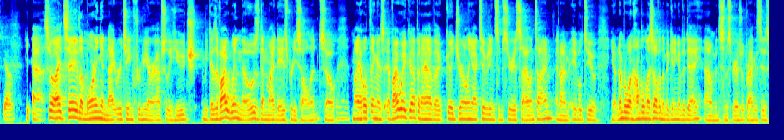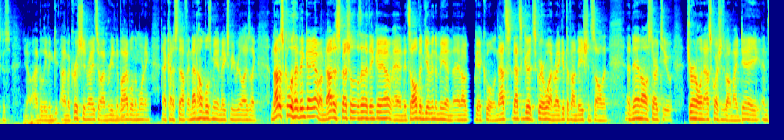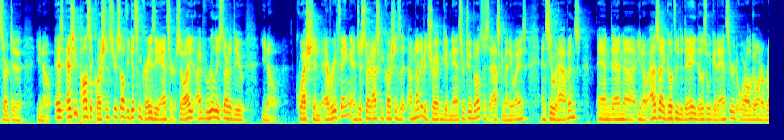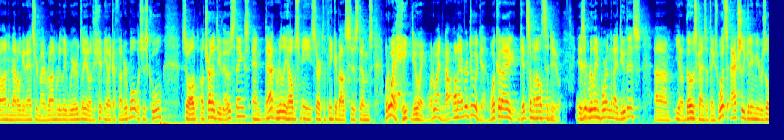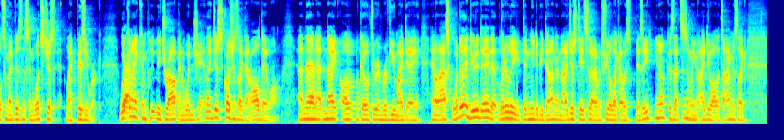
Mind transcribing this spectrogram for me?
yeah. Yeah. So I'd say the morning and night routine for me are absolutely huge because if I win those, then my day is pretty solid. So mm-hmm. my whole thing is if I wake up and I have a good journaling activity and some serious silent time, and I'm able to, you know, number one, humble myself in the beginning of the day um, with some spiritual practices because you know I believe in I'm a Christian, right? So I'm reading the mm-hmm. Bible in the morning, that kind of stuff, and that humbles me and makes me realize like I'm not as cool as I think I am. I'm not as special as I think I am, and it's all been given to me, and, and I'll get cool, and that's that's good square one, right? Get the foundation solid, and then I'll start to journal and ask questions about my day and start to, you know, as, as you posit questions to yourself, you get some crazy answers. So I, I've really started to, you know, question everything and just start asking questions that I'm not even sure I can get an answer to, but I'll just ask them anyways and see what happens. And mm then, uh, you know, as I go through the day, those will get answered, or I'll go on a run and that'll get answered. My run really weirdly, it'll just hit me like a thunderbolt, which is cool. So I'll, I'll try to do those things. And that mm really helps me start to think about systems. What do I hate doing? What do I not want to ever do again? What could I get someone else to do? Is it really important that I do this? Um, you know, those kinds of things. What's actually getting me results in my business and what's just like busy work? What yeah. can I completely drop and wouldn't change? Like just questions like that all day long. And then yeah. at night, I'll go through and review my day and I'll ask, what did I do today that literally didn't need to be done? And I just did so that I would feel like I was busy, you know, because that's mm-hmm. something I do all the time is like,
